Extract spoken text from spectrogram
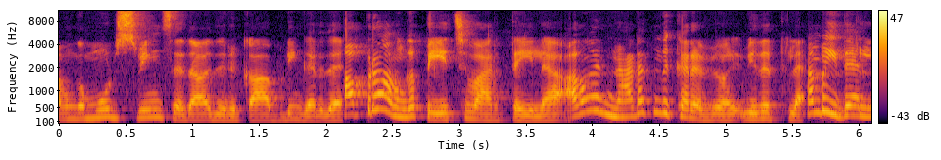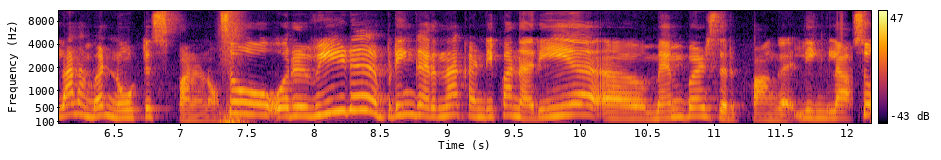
அவங்க மூட் ஸ்விங்ஸ் ஏதாவது இருக்கா அப்படிங்கிறது அப்புறம் அவங்க பேச்சுவார்த்தையில அவங்க நடந்துக்கிற விதத்துல நம்ம இதெல்லாம் நம்ம நோட்டீஸ் பண்ணணும். ஸோ ஒரு வீடு அப்படிங்கிறதுனா கண்டிப்பா நிறைய மெம்பர்ஸ் இருப்பாங்க இல்லைங்களா? ஸோ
